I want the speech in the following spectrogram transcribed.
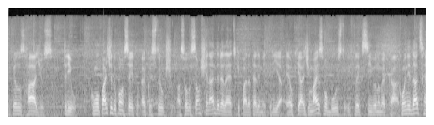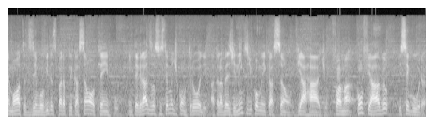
e pelos rádios TRIO. Como parte do conceito EcoStructure, a solução Schneider Electric para telemetria é o que há de mais robusto e flexível no mercado. Com unidades remotas desenvolvidas para aplicação ao tempo, integradas ao sistema de controle através de links de comunicação via rádio, de forma confiável e segura.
